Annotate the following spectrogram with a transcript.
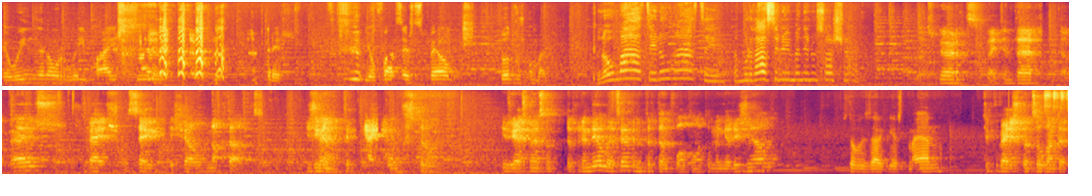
Eu ainda não relei mais de 3. E eu faço este spell todos os combates. Não o matem, não o matem! Amordaçem-no e mandem-no só ao chão. O guard vai tentar matar o gajo. O gajo consegue deixá-lo knocked out. O gigante cai com um estrondo. E os gajos começam a prendê-lo, etc. Entretanto, voltam ao tamanho original. Estabilizar aqui este man. Tipo, o gajo, quando se levanta,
